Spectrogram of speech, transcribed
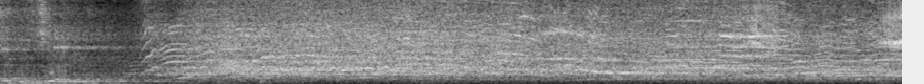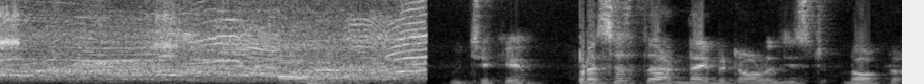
ചിരിച്ചേ. ഉച്ചയ്ക്ക് പ്രശസ്ത ഡയബറ്റോളജിസ്റ്റ് ഡോക്ടർ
